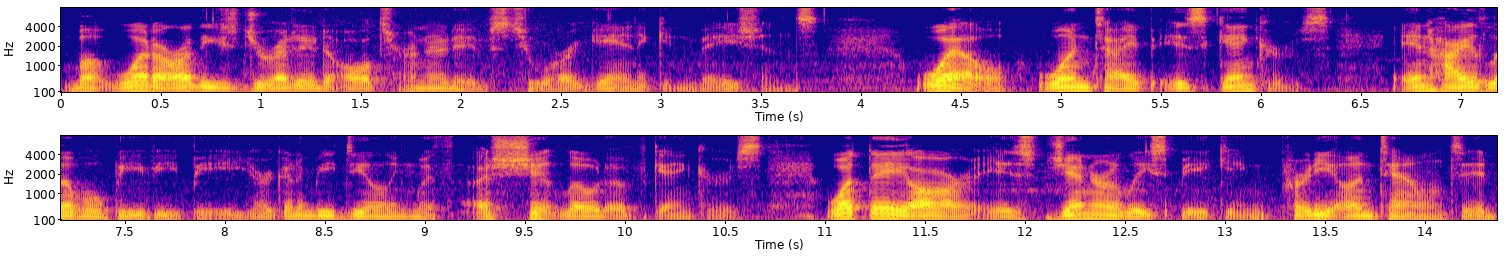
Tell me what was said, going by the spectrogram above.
But what are these dreaded alternatives to organic invasions? Well, one type is gankers. In high level PvP, you're going to be dealing with a shitload of gankers. What they are is, generally speaking, pretty untalented,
